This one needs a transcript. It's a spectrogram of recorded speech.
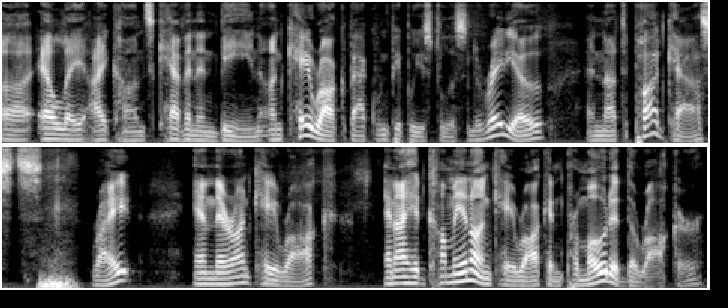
uh, L.A. icons Kevin and Bean on KROQ back when people used to listen to radio and not to podcasts, right? And they're on KROQ, and I had come in on KROQ and promoted the rocker,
